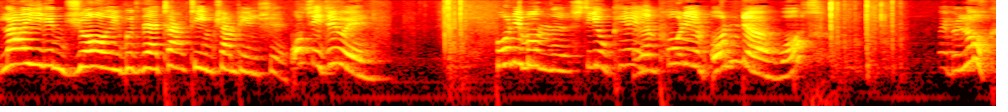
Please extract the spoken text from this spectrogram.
lying in joy with their tag team championship. What's he doing? Put him on the steel cage and then put him under. What? Wait, but look.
